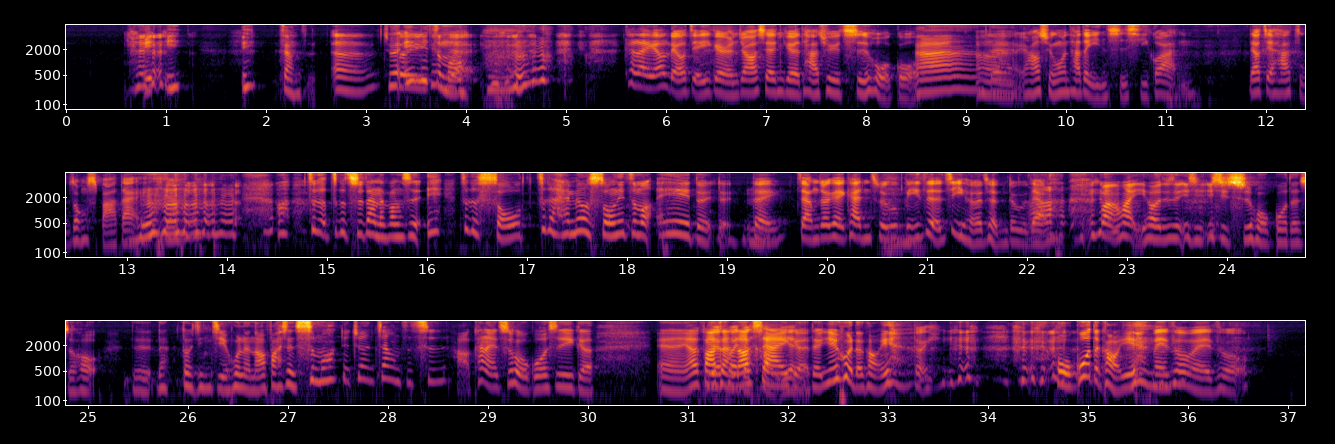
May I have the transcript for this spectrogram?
哎哎哎这样子，嗯，就哎你怎么？看来要了解一个人，就要先约他去吃火锅啊，对，然后询问他的饮食习惯。了解他祖宗十八代 啊，这个这个吃蛋的方式，哎、欸，这个熟，这个还没有熟，你怎么？哎、欸，对对对，这样就可以看出彼此的契合程度。这样，啊、不然的话，以后就是一起一起吃火锅的时候，对，那都已经结婚了，然后发现什么？你居然这样子吃？好，看来吃火锅是一个，嗯、呃，要发展到下一个对约会的考验，对，火锅的考验，没错没错。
